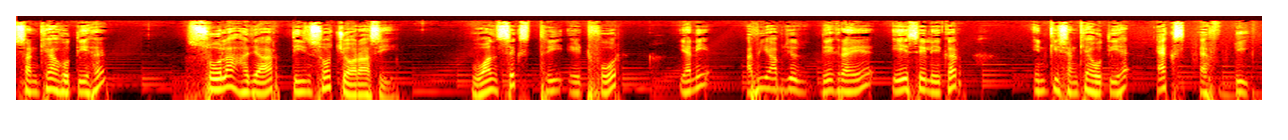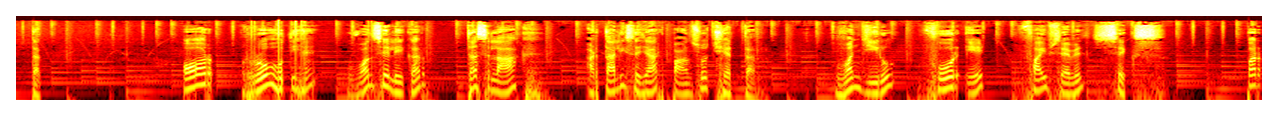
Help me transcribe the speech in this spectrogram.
संख्या होती है सोलह हज़ार तीन सौ चौरासी। One six three eight four यानी अभी आप जो देख रहे हैं ए से लेकर इनकी संख्या होती है एक्स एफ़ डी तक। और रो होती है वन से लेकर दस लाख अड़तालीस हज़ार पाँच सौ छिहत्तर। One zero four eight five seven six पर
